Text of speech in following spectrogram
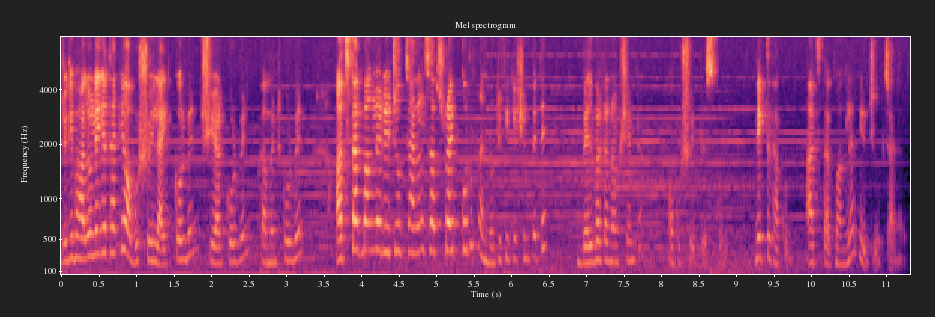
যদি ভালো লেগে থাকে অবশ্যই লাইক করবেন শেয়ার করবেন কমেন্ট করবেন। আজ তাক বাংলার ইউটিউব চ্যানেল সাবস্ক্রাইব করুন আর নোটিফিকেশন পেতে বেল বাটন অপশনটা অবশ্যই প্রেস করুন। দেখতে থাকুন আজ তাক বাংলার ইউটিউব চ্যানেল।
